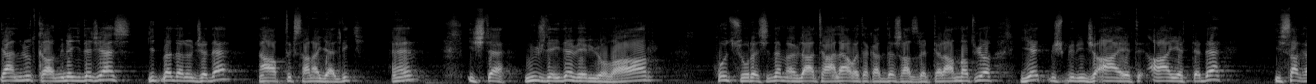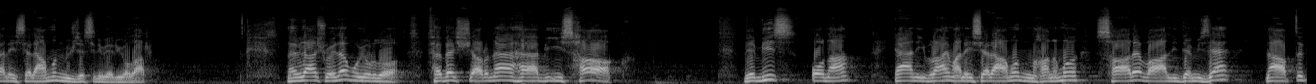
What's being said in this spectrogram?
Yani Lut kavmine gideceğiz. Gitmeden önce de ne yaptık? Sana geldik. He? İşte müjdeyi de veriyorlar. Hud suresinde Mevla Teala ve Tekaddes Hazretleri anlatıyor. 71. ayet, ayette de İsa Aleyhisselam'ın müjdesini veriyorlar. Mevla şöyle buyurdu. Febeşşernâhâ bi İshak. Ve biz ona yani İbrahim Aleyhisselam'ın hanımı Sare validemize ne yaptık?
